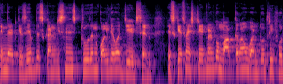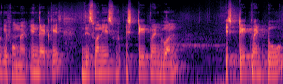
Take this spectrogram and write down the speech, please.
in that case if this condition is true then call किया हुआ जी इट सेल्फ इस केस में स्टेटमेंट को मार्क कर रहा हूँ. वन टू थ्री फोर के फॉर्म में. In that case this one is statement one statement two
